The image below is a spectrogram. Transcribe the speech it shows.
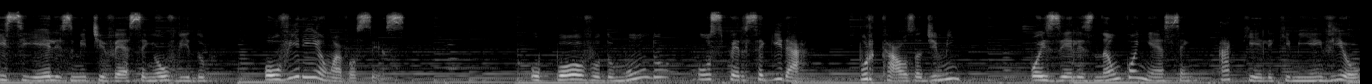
E se eles me tivessem ouvido, ouviriam a vocês. O povo do mundo os perseguirá por causa de mim pois eles não conhecem aquele que me enviou.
